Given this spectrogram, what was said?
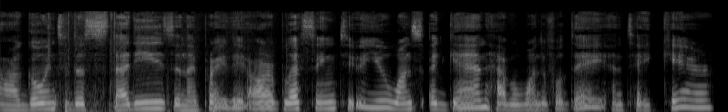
uh, go into the studies, and I pray they are a blessing to you. Once again, have a wonderful day and take care.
